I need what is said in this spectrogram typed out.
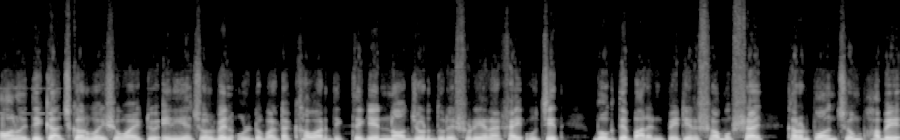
অনৈতিক কাজকর্ম এই সময় একটু এড়িয়ে চলবেন। উল্টোপাল্টা খাওয়ার দিক থেকে নজর দূরে সরিয়ে রাখাই উচিত। ভুগতে পারেন পেটের সমস্যায়, কারণ পঞ্চম ভাবে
